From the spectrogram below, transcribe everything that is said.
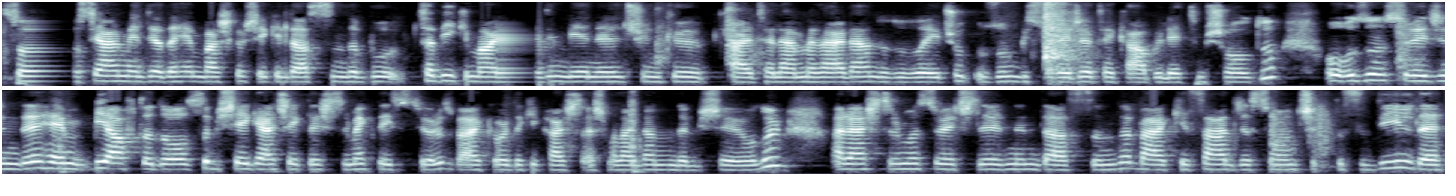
sosyal medyada hem başka bir şekilde aslında bu tabii ki Mardin Bienali çünkü ertelenmelerden de dolayı çok uzun bir sürece tekabül etmiş oldu. O uzun sürecinde hem bir haftada olsa bir şey gerçekleştirmek de istiyoruz. Belki oradaki karşılaşmalardan da bir şey olur. Araştırma süreçlerinin de aslında belki sadece son çıktısı değil de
